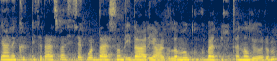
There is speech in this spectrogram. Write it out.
Yani 40 gece ders başlayacak. Bu arada dersin adı idari yargılama hukuku ben üstten alıyorum.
